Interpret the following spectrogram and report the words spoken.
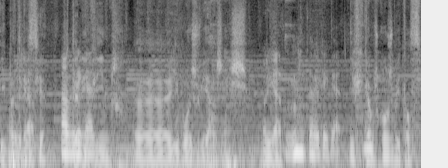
e obrigado. Patrícia, por terem vindo uh, e boas viagens. Obrigado. Muito obrigado. E ficamos com os Beatles.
